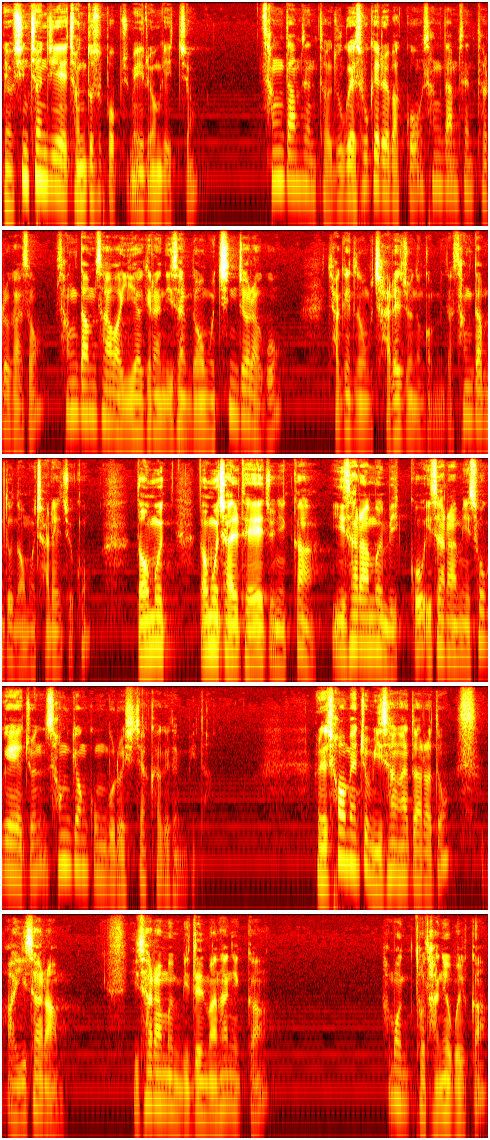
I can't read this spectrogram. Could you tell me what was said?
네, 신천지의 전도수법 중에 이런 게 있죠. 상담센터 누구의 소개를 받고 상담센터를 가서 상담사와 이야기를 하는 이 사람이 너무 친절하고 자기도 너무 잘해주는 겁니다. 상담도 너무 잘해주고 너무 너무 잘 대해주니까 이 사람을 믿고 이 사람이 소개해준 성경 공부를 시작하게 됩니다. 그런데 처음엔 좀 이상하더라도 아 이 사람 이 사람은 믿을만 하니까 한번 더 다녀볼까?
